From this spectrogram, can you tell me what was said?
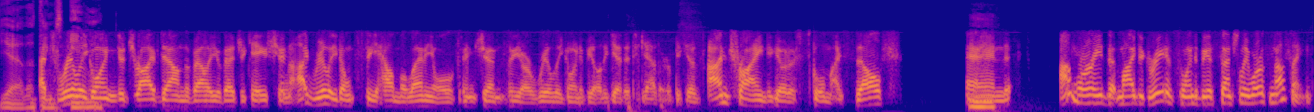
Yeah, that that's really evil. going to drive down the value of education. I really don't see how millennials and Gen Z are really going to be able to get it together because I'm trying to go to school myself, Mm-hmm. and I'm worried that my degree is going to be essentially worth nothing.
